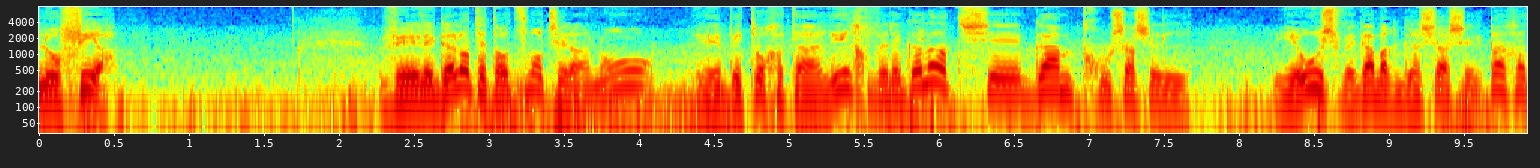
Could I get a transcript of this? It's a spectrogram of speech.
להופיע ולגלות את העוצמות שלנו אה, בתוך התהליך ולגלות שגם תחושה של ייאוש וגם הרגשה של פחד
